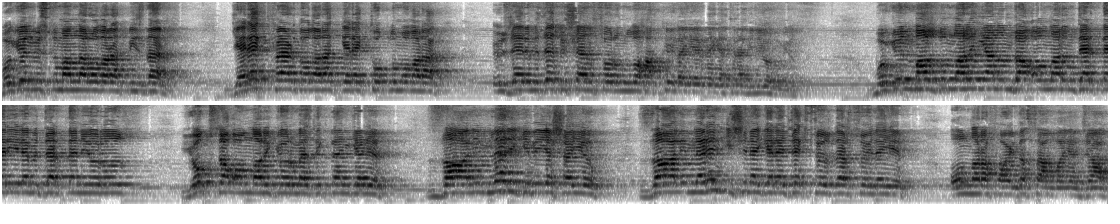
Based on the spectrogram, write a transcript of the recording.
Bugün Müslümanlar olarak bizler gerek ferd olarak gerek toplum olarak üzerimize düşen sorumluluğu hakkıyla yerine getirebiliyor muyuz? Bugün mazlumların yanında onların dertleriyle mi dertleniyoruz? Yoksa onları görmezlikten gelip zalimler gibi yaşayıp zalimlerin işine gelecek sözler söyleyip onlara fayda sağlayacak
